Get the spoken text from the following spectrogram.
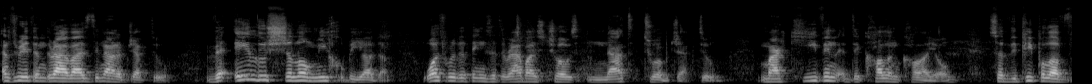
and three of them, the rabbis did not object to. What were the things that the rabbis chose not to object to? Markivin dekalim kalayom. So the people of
